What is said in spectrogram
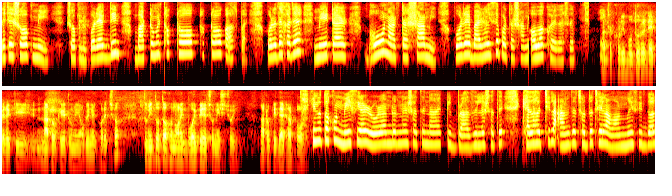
দেখে সব মেয়ে সব মেয়ে। পরে একদিন বাথরুমে ঠক ঠক ঠক ঠক পায়। পরে দেখা যায় মেয়েটার বোন আর তার স্বামী। পরে বাইরে হয়েছে, পর তার স্বামী অবাক হয়ে গেছে। আচ্ছা খুবই বুতুরে টাইপের একটি নাটকে তুমি অভিনয় করেছ। তুমি তো তখন অনেক ভয় পেয়েছ নিশ্চয়ই। নাটকটি দেখার পর। কিন্তু তখন মেসি আর রোনাল্ডোনের সাথে না কি ব্রাজিলের সাথে খেলা হচ্ছিল। আমি তো ছোট ছিলাম আর মেসির দল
